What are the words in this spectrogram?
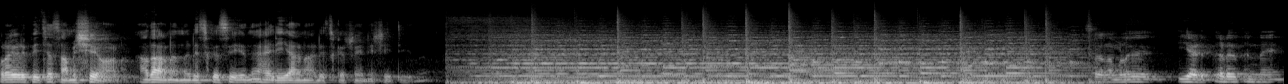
പ്രകടിപ്പിച്ച സംശയമാണ്. അതാണ് ഇന്ന് ഡിസ്കസ് ചെയ്യുന്നത്. ഹരിയാന ഡിസ്കഷൻ ഇനിഷ്യേറ്റ് ചെയ്യുന്നത്. സോ നമ്മൾ ഈ അടുത്തിടെ തന്നെ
